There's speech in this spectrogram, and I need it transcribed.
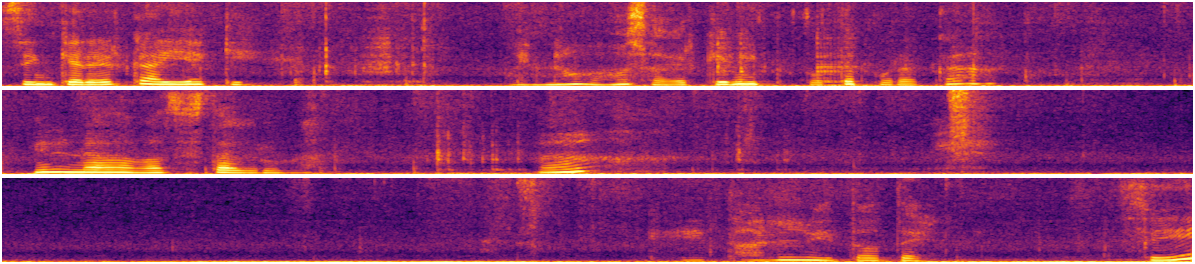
Sin querer caí aquí. Bueno, vamos a ver qué mitotote por acá. Miren nada más esta grúa. ¿Ah? ¿Qué tal el mitote? Sí,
